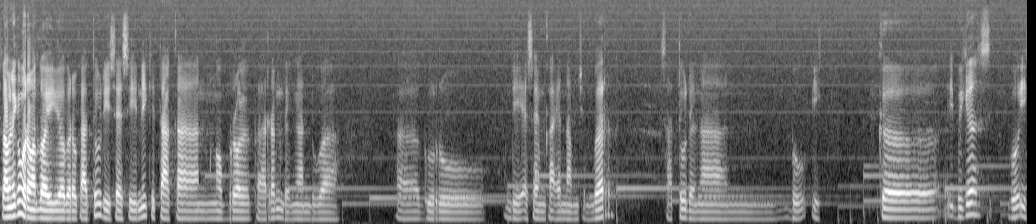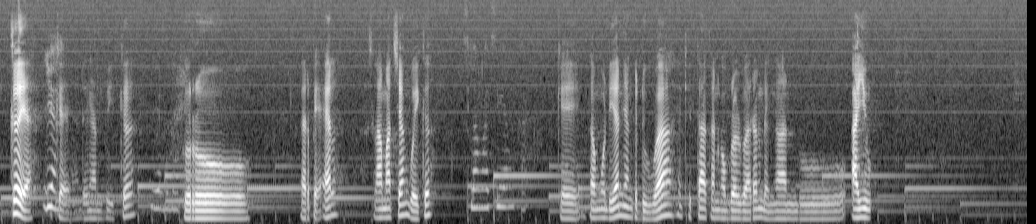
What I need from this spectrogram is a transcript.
Assalamualaikum warahmatullahi wabarakatuh. Di sesi ini kita akan ngobrol bareng dengan dua uh, guru di SMK 6 Jember. Satu dengan Bu Ike, Ibu Ike, Bu Ike ya, Iya. Ike, dengan Bu Ike, benar. guru RPL. Selamat siang Bu Ike. Selamat siang Kak. Oke, kemudian yang kedua kita akan ngobrol bareng dengan Bu Ayu.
